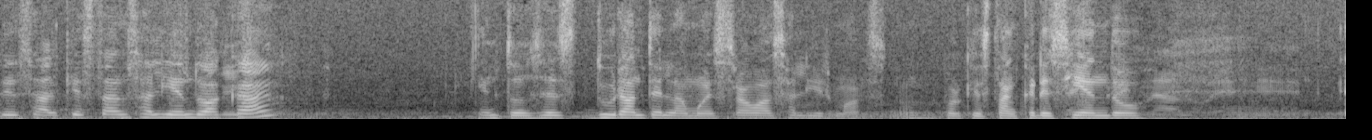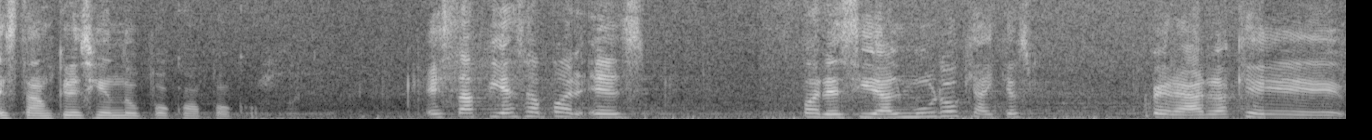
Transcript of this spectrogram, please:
de sal que están saliendo acá. Entonces durante la muestra va a salir más, porque están creciendo, están creciendo poco a poco. Esta pieza es parecida al muro que hay que esperar a que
